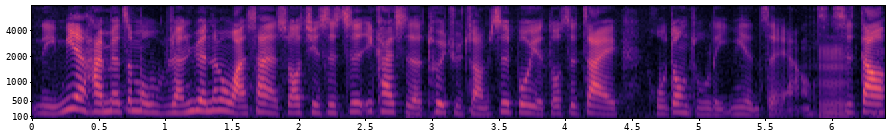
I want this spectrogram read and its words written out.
里面还没有这么人员那么完善的时候，其实是一开始的推举转直播也都是在活动组里面这样子，直到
